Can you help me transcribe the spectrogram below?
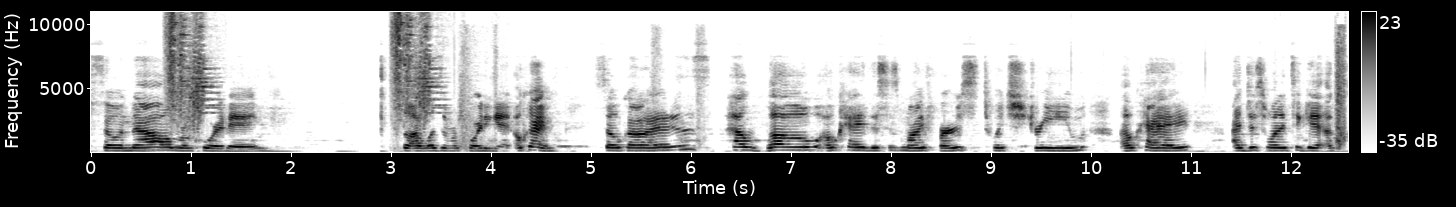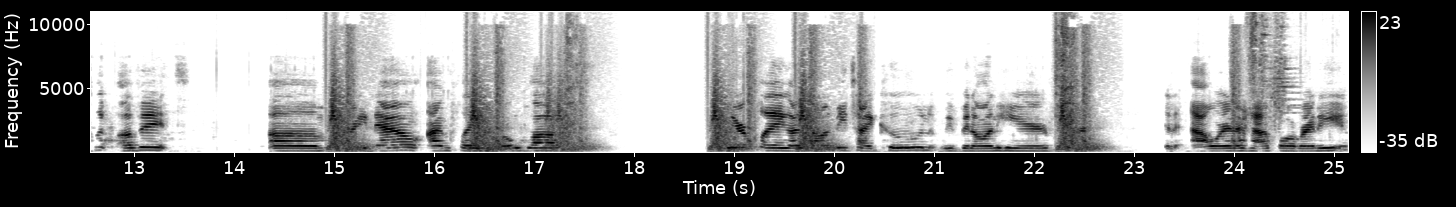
so now I'm recording. So I wasn't recording it. Okay, so guys, hello. Okay, this is my first Twitch stream. Okay, I just wanted to get a clip of it. Um, right now I'm playing Roblox. We're playing a zombie tycoon. We've been on here for an hour and a half already.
